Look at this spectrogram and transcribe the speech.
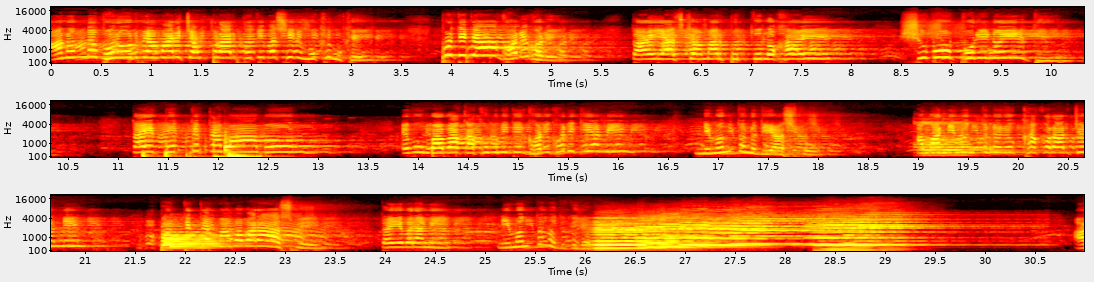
আনন্দ ভরে উঠবে আমার চম্পলার প্রতিবাসীর মুখে মুখে। প্রতিটা ঘরে ঘরে। তাই আজকে আমার পুত্র লোখায় শুভ পরিণয়ের দিন। তাই প্রত্যেকটা মা, বোন এবং বাবা কাকুমণিদের ঘরে ঘরে গিয়ে আমি নিমন্ত্রণ দিয়ে আসব। আমার নিমন্ত্রণ রক্ষা করার জন্যে প্রত্যেকটা মা বাবারা আসবে। তাই এবার আমি নিমন্ত্রণ দিতে যাব।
